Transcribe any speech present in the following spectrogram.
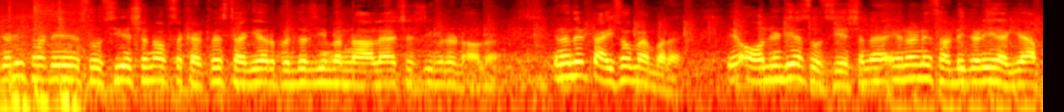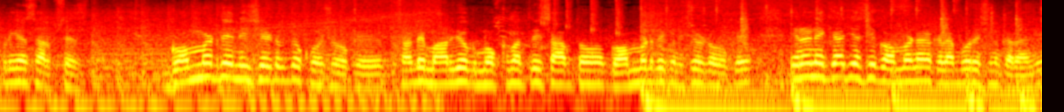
ਜਿਹੜੀ ਸਾਡੇ ਐਸੋਸੀਏਸ਼ਨ ਆਫ ਸਕਾਇਟਰਿਸਟ ਹੈਗੇ ਆ ਰੁਪਿੰਦਰ ਜੀ ਮੇਰੇ ਨਾਲ ਹੈ ਐਸਐਸਸੀ ਮੇਰੇ ਨਾਲ ਹੈ। ਇਹਨਾਂ ਦੇ 250 ਮੈਂਬਰ ਹੈ। ਇਹ 올 ਇੰਡੀਆ ਐਸੋਸੀਏਸ਼ਨ ਹੈ। ਇਹਨਾਂ ਨੇ ਸਾਡੀ ਜਿਹੜੀ ਹੈਗੀ ਆ ਆਪਣੀਆਂ ਸਰਵਿਸਿਜ਼ ਗਵਰਨਮੈਂਟ ਦੇ ਇਨੀਸ਼ੀਏਟਿਵ ਤੋਂ ਖੁਸ਼ ਹੋ ਕੇ ਸਾਡੇ ਮਾਨਯੋਗ ਮੁੱਖ ਮੰਤਰੀ ਸਾਹਿਬ ਤੋਂ ਗਵਰਨਮੈਂਟ ਦੇ ਇਨੀਸ਼ੀਏਟਿਵ ਹੋ ਕੇ ਇਹਨਾਂ ਨੇ ਕਿਹਾ ਜੀ ਅਸੀਂ ਗਵਰਨਮੈਂਟ ਨਾਲ ਕੋਲੈਬੋਰੇਸ਼ਨ ਕਰਾਂਗੇ।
